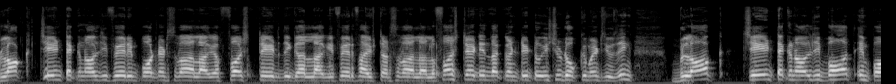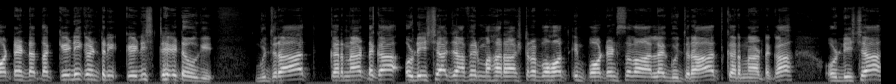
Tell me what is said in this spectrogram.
blockchain technology ਫਿਰ ਇੰਪੋਰਟੈਂਟ ਸਵਾਲ ਆ ਗਿਆ ਫਰਸਟ ਸਟੇਟ ਦੀ ਗੱਲ ਆ ਗਈ ਫਿਰ 5 ਸਟਾਰ ਸਵਾਲ ਲਾ ਲਓ first state in the country to issue documents using blockchain technology ਬਹੁਤ ਇੰਪੋਰਟੈਂਟ ਹੈ ਤਾਂ ਕਿਹੜੀ ਕੰਟਰੀ ਕਿਹੜੀ ਸਟੇਟ ਹੋਗੀ ਗੁਜਰਾਤ ਕਰਨਾਟਕਾ ਓਡੀਸ਼ਾ ਜਾਂ ਫਿਰ ਮਹਾਰਾਸ਼ਟਰ ਬਹੁਤ ਇੰਪੋਰਟੈਂਟ ਸਵਾਲ ਹੈ ਗੁਜਰਾਤ ਕਰਨਾਟਕਾ ਓਡੀਸ਼ਾ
